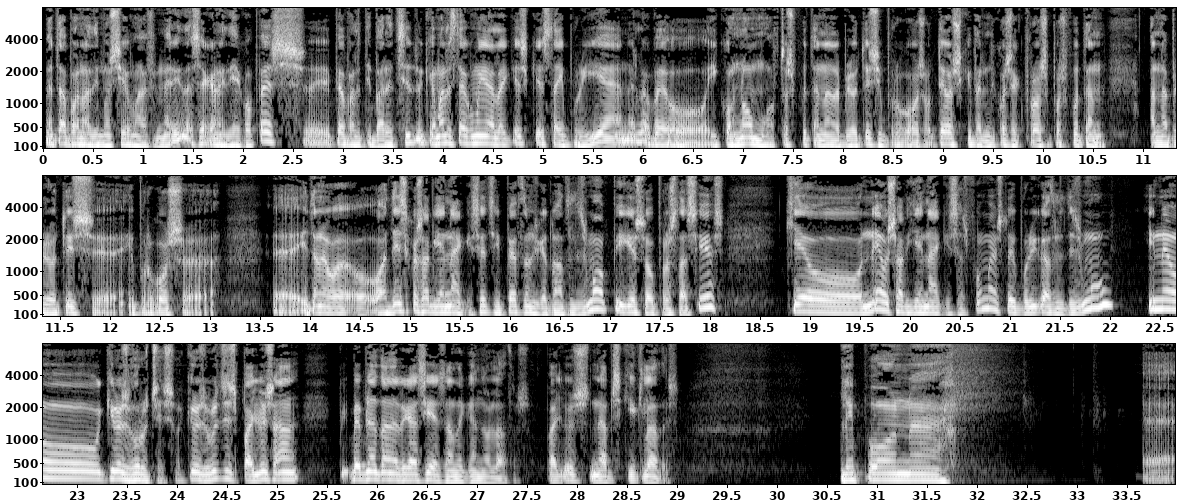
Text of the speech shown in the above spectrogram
Μετά από ένα δημοσίευμα εφημερίδας, έκανε διακοπές, υπέβαλε την παρέτησή του και μάλιστα έχουμε αλλαγές και στα Υπουργεία. Ανέλαβε ο οικονόμου, αυτός που ήταν αναπληρωτής υπουργός, ο τέος κυβερνητικός εκπρόσωπος που ήταν αναπληρωτής ε, υπουργός ε, ε, ήταν ο, ο αντίστοιχος Αβγενάκης, έτσι, υπεύθυνος για τον αθλητισμό, πήγε στο προστασίας και ο νέος Αβγενάκη, ας πούμε, στο Υπουργείο Αθλητισμού είναι ο κύριος Βρούτσης. Ο κύριος Βρούτσης παλιός, πρέπει να ήταν εργασίας, αν δεν κάνω λάθος. Παλιός είναι από τις κυκλάδες. Λοιπόν. Ε, ε,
